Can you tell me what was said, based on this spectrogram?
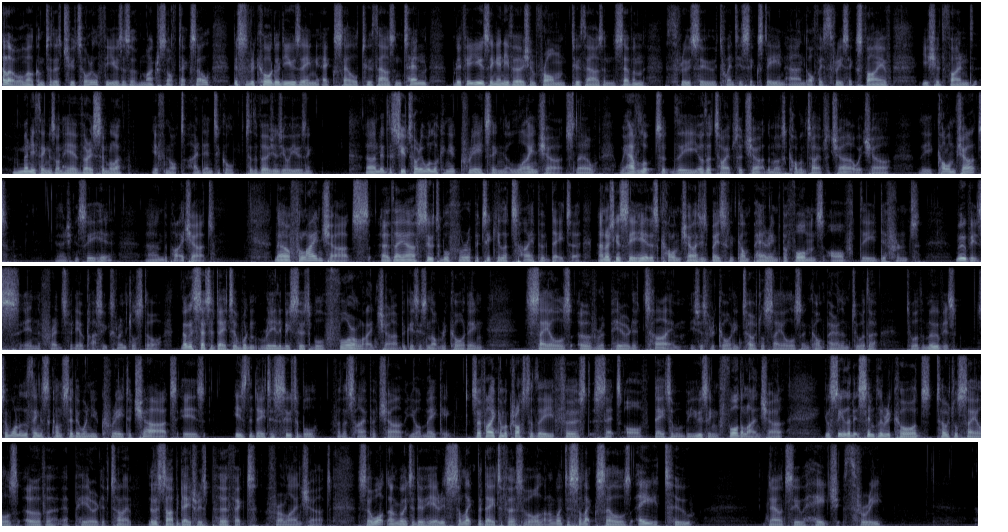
Hello and welcome to this tutorial for users of Microsoft Excel. This is recorded using Excel 2010 but if you're using any version from 2007 through to 2016 and Office 365 you should find many things on here very similar if not identical to the versions you're using. And in this tutorial we're looking at creating line charts. Now we have looked at the other types of chart, the most common types of chart which are the column chart as you can see here, and the pie chart. Now for line charts, uh, they are suitable for a particular type of data and as you can see here this column chart is basically comparing the performance of the different movies in Fred's Video Classics rental store. Now this set of data wouldn't really be suitable for a line chart because it's not recording sales over a period of time. It's just recording total sales and comparing them to other to other movies. So one of the things to consider when you create a chart is, is the data suitable for the type of chart you're making? So if I come across to the first set of data we'll be using for the line chart, you'll see that it simply records total sales over a period of time. Now this type of data is perfect for a line chart. So what I'm going to do here is select the data first of all, and I'm going to select cells A2 down to H3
